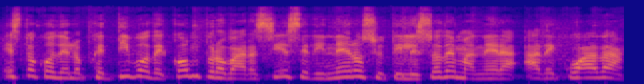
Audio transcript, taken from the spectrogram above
Esto con el objetivo de comprobar si ese dinero se utilizó de manera adecuada.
